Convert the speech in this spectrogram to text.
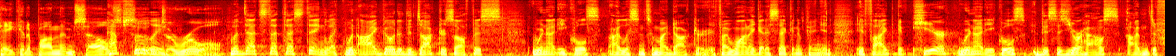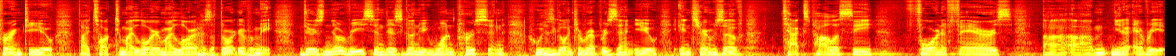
take it upon themselves Absolutely. To, to rule. But that's that that's the thing. Like when I go to the doctor's office, we're not equals. I listen to my doctor. If I want, I get a second opinion. If I if here, we're not equals. This is your house. I'm deferring to you. If I talk to my lawyer, my lawyer has authority over me. There's no reason there's going to be one person who is going to represent you in terms of tax policy, foreign affairs, uh, um, you know, every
